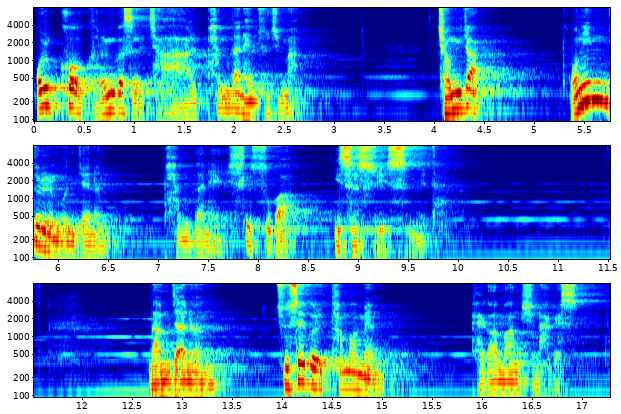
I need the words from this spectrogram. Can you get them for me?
옳고 그런 것을 잘 판단해 주지만 정작 본인들 문제는 판단에 실수가 있을 수 있습니다. 남자는 주색을 탐하면 패가 망신하겠습니다.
